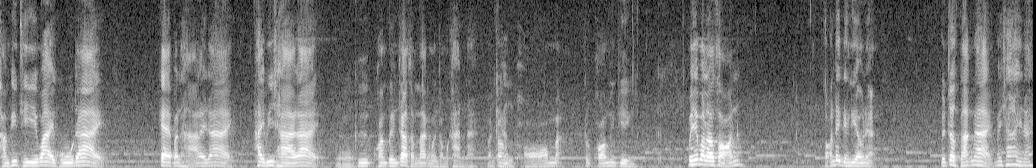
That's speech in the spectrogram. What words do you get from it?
ทำพิธีไหว้ครูได้ แก้ปัญหาอะไรได้ ให้วิชาได้ อืม คือความเป็นเจ้าสำนักมันสำคัญนะมันต้องครับพร้อมอะต้องพร้อมจริงๆไม่ใช่ว่าเราสอน สอนเด็กอย่างเดียวเนี่ย เป็นเจ้าสำนักได้ไม่ใช่นะ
